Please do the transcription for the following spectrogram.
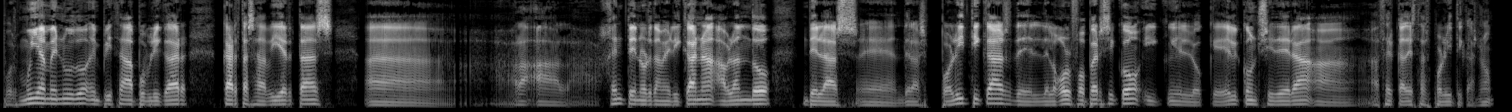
pues muy a menudo empieza a publicar cartas abiertas a, a la, gente norteamericana hablando de las, eh, de las políticas del, del, Golfo Pérsico y lo que él considera a, acerca de estas políticas, ¿no?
